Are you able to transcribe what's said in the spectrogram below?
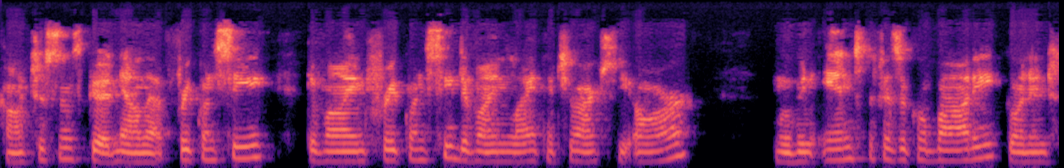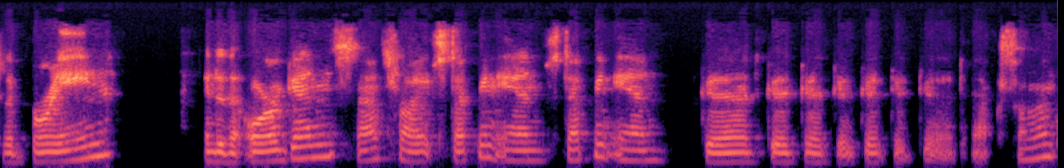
Consciousness, good. Now that frequency, divine frequency, divine light that you actually are, moving into the physical body, going into the brain, into the organs. That's right. Stepping in, stepping in. Good, good, good, good, good, good, good. Excellent.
